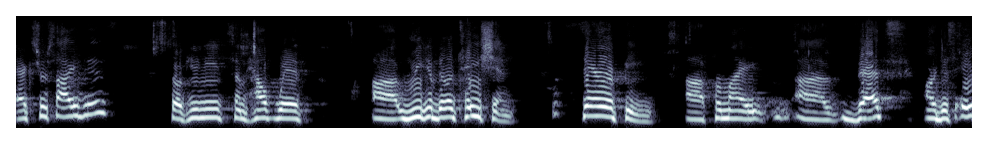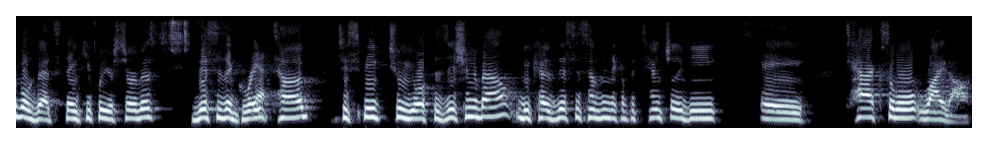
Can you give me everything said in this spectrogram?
exercises. So if you need some help with uh, rehabilitation, therapy, uh, for my uh, vets, our disabled vets, thank you for your service. This is a great Yes. tub to speak to your physician about because this is something that could potentially be a taxable write-off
